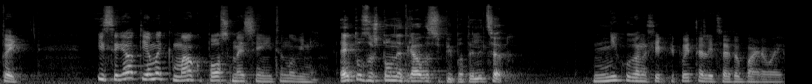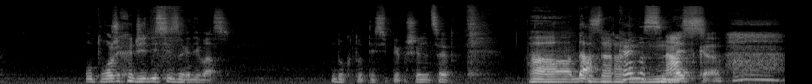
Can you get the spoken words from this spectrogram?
Тъй. И сега отиваме към малко по-смесените новини. Ето защо не трябва да си пипате лицето. Никога не си пипайте лицето, by the way. Отложиха GDC заради вас. Докато ти си пипаше лицето. А, да, Заради крайна нас? сметка...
